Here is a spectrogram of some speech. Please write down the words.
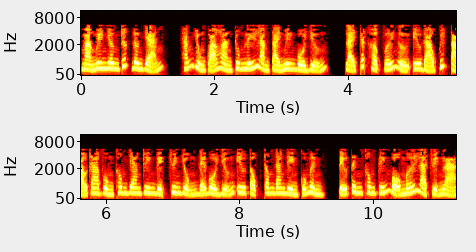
Mà nguyên nhân rất đơn giản, hắn dùng quả hoàng trung lý làm tài nguyên bồi dưỡng, lại kết hợp với ngự yêu đạo quyết tạo ra vùng không gian riêng biệt chuyên dụng để bồi dưỡng yêu tộc trong đan điền của mình, tiểu tinh không tiến bộ mới là chuyện lạ.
